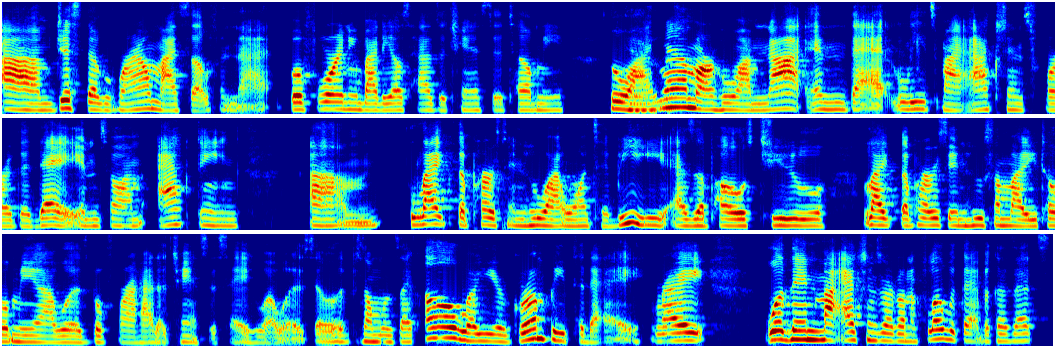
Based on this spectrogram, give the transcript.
um, just to ground myself in that before anybody else has a chance to tell me who I am or who I'm not. And that leads my actions for the day. And so I'm acting um, like the person who I want to be, as opposed to like the person who somebody told me I was before I had a chance to say who I was. So if someone's like, oh, well, you're grumpy today, right? Well, then my actions are going to flow with that because that's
